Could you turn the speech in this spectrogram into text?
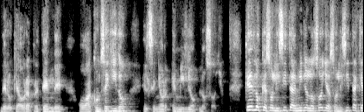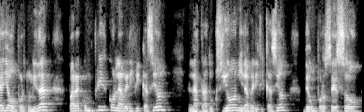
de lo que ahora pretende o ha conseguido el señor Emilio Lozoya. ¿Qué es lo que solicita Emilio Lozoya? Solicita que haya oportunidad para cumplir con la verificación, la traducción y la verificación de un proceso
